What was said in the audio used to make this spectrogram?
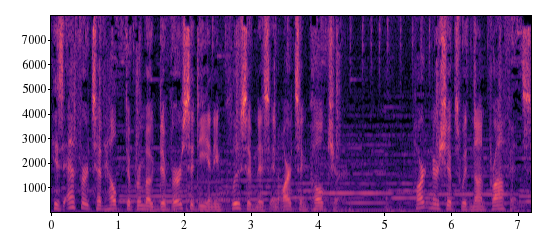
His efforts have helped to promote diversity and inclusiveness in arts and culture. Partnerships with nonprofits.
